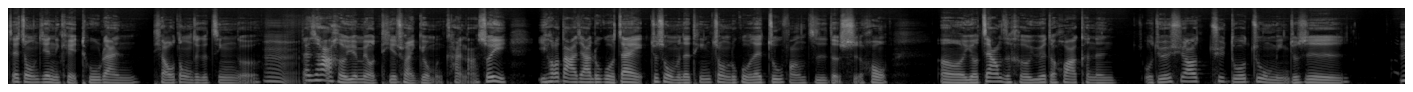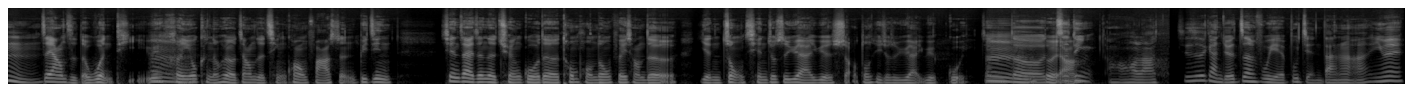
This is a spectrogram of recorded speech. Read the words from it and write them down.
在中间你可以突然调动这个金额。嗯但是他合约没有贴出来给我们看啊，所以以后大家如果在就是我们的听众，如果在租房子的时候，呃，有这样子合约的话，可能我觉得需要去多注明就是嗯，这样子的问题，因为很有可能会有这样子的情况发生。毕竟现在真的全国的通膨都非常的严重，钱就是越来越少，东西就是越来越贵。真的、嗯对啊制定、哦、好啦，其实感觉政府也不简单啦，因为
